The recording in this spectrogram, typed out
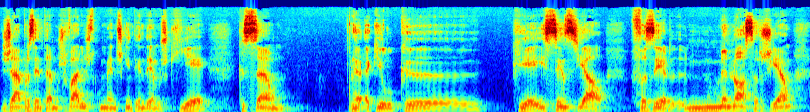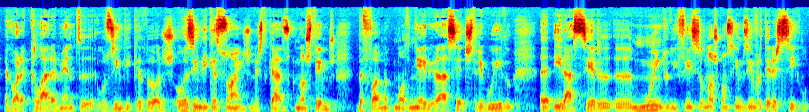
já apresentamos vários documentos que entendemos que é que são uh, aquilo que que é essencial fazer na nossa região. Agora, claramente, os indicadores, ou as indicações, neste caso, que nós temos da forma como o dinheiro irá ser distribuído, uh, irá ser uh, muito difícil nós conseguimos inverter este ciclo.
